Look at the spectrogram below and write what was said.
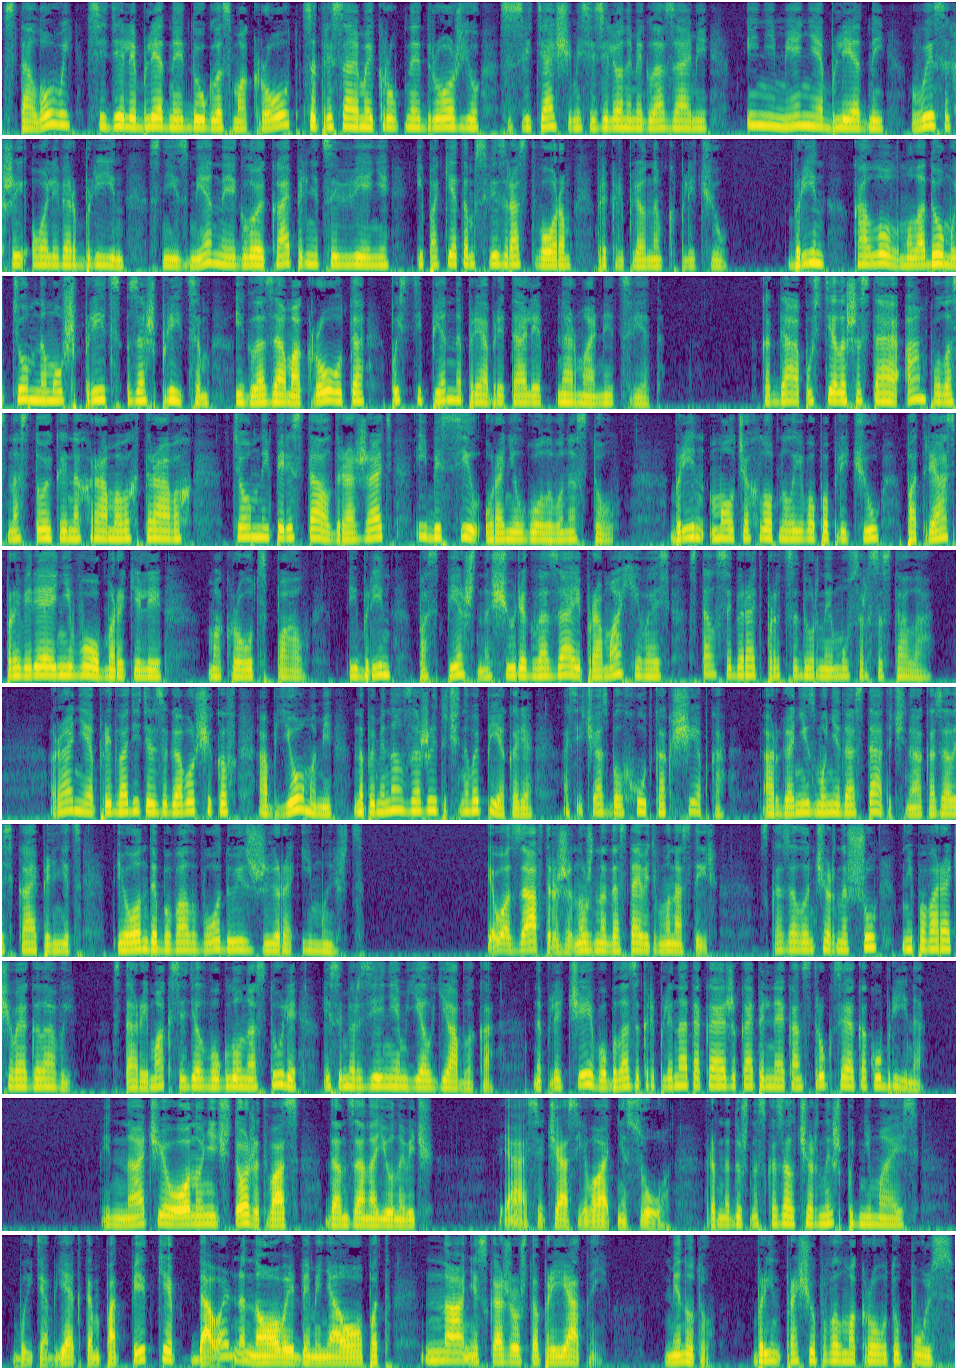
В столовой сидели бледный Дуглас Макроуд, сотрясаемый крупной дрожью, со светящимися зелеными глазами, и не менее бледный, высохший Оливер Брин с неизменной иглой капельницы в вене и пакетом с физраствором, прикрепленным к плечу. Брин колол молодому темному шприц за шприцем, и глаза Макроута постепенно приобретали нормальный цвет. Когда опустела шестая ампула с настойкой на храмовых травах, темный перестал дрожать и без сил уронил голову на стол. Брин молча хлопнул его по плечу, потряс, проверяя, не в обмороке ли. Макроуд спал, и Брин Поспешно, щуря глаза и промахиваясь, стал собирать процедурный мусор со стола. Ранее предводитель заговорщиков объемами напоминал зажиточного пекаря, а сейчас был худ, как щепка. Организму недостаточно оказалось капельниц, и он добывал воду из жира и мышц. «Его завтра же нужно доставить в монастырь», — сказал он чернышу, не поворачивая головы. Старый маг сидел в углу на стуле и с омерзением ел яблоко — на плече его была закреплена такая же капельная конструкция, как у Брина. «Иначе он уничтожит вас, Донзан Аюнович». «Я сейчас его отнесу», — равнодушно сказал Черныш, поднимаясь. «Быть объектом подпитки — довольно новый для меня опыт, но не скажу, что приятный». «Минуту». Брин прощупывал Макроуту пульс.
